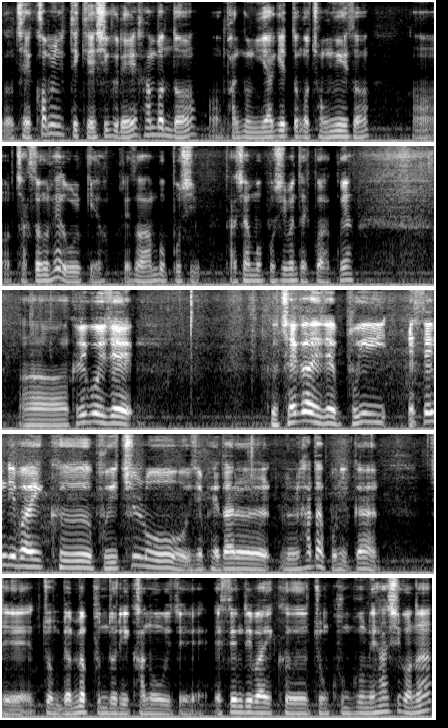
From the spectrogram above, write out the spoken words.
어, 제 커뮤니티 게시글에 한 번더 어, 방금 이야기했던 거 정리해서 어, 작성을 해 놓을게요. 그래서 한번 보시 다시 한번 보시면 될 것 같고요. 어 그리고 이제 그 제가 이제 V SMD 바이크 V7로 이제 배달을 하다 보니까 이제 좀 몇몇 분들이 간혹 이제 SMD 바이크 좀 궁금해 하시거나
